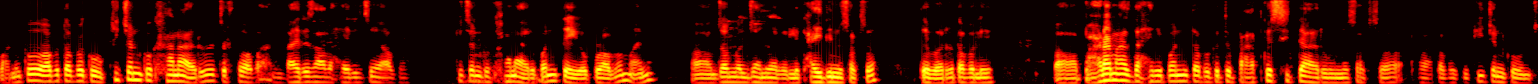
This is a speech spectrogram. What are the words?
भनेको अब तपाईँको किचनको खानाहरू जस्तो अब हामी बाहिर जाँदाखेरि चाहिँ अब किचनको खानाहरू पनि त्यही हो प्रब्लम होइन? जङ्गल जनावरहरूले खाइदिनु सक्छ। त्यही भएर तपाईँले भाँडा माझ्दाखेरि पनि तपाईँको त्यो भातको सिट्टाहरू हुनसक्छ अथवा तपाईँको किचनको हुन्छ।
